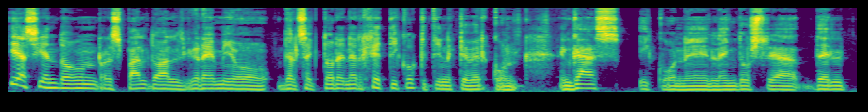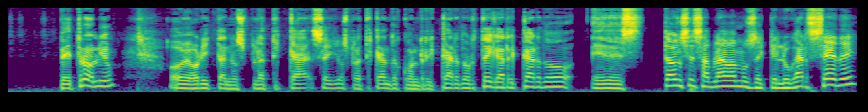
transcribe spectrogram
y haciendo un respaldo al gremio del sector energético que tiene que ver con gas y con eh, la industria del petróleo. Hoy ahorita nos platica, seguimos platicando con Ricardo Ortega. Ricardo, es entonces hablábamos de que el lugar sede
